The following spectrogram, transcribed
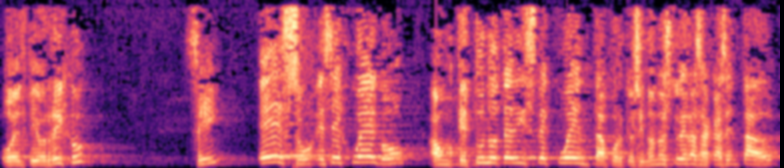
¿O del tío rico? ¿Sí? Eso, ese juego, aunque tú no te diste cuenta, porque si no, no estuvieras acá sentado,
